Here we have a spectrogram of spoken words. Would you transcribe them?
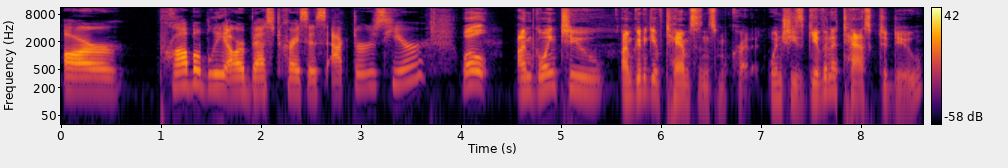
are probably our best crisis actors here. Well, I'm going to I'm going to give Tamsin some credit. When she's given a task to do,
